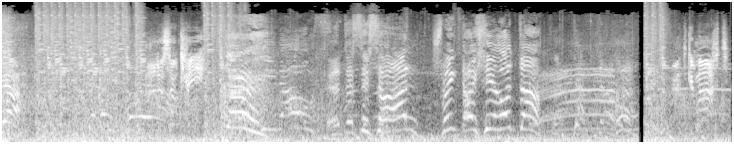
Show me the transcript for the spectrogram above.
Ja! Alles okay? Hört es sich so an? Schwingt euch hier runter! Wird gemacht.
